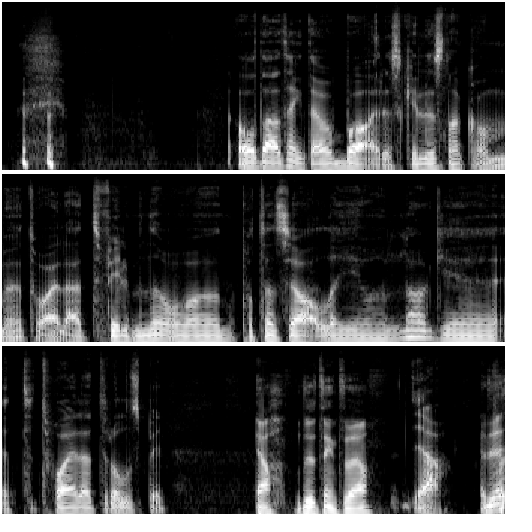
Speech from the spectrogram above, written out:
og da tenkte jeg jo bare skulle snakke om eh, Twilight-filmene og potensialet i å lage et Twilight-rollespill. Ja, du tenkte det, ja. Ja, Det, det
